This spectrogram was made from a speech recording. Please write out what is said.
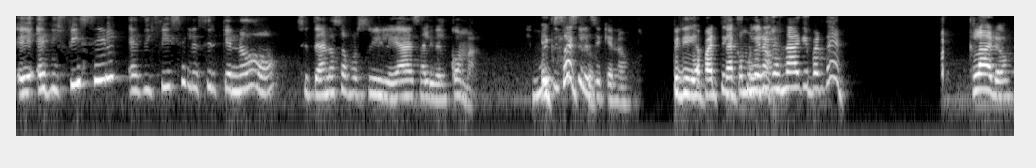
eh, es difícil, es difícil decir que no si te dan esa posibilidad de salir del coma. Es muy difícil decir que no. Pero aparte, como que no tienes nada que perder. Claro,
